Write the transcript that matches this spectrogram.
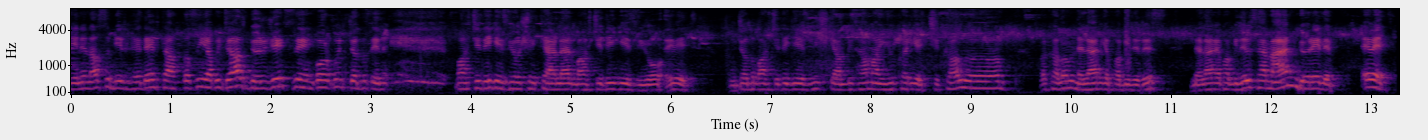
Seni nasıl bir hedef tahtası yapacağız göreceksin. Korkunç cadı seni. Bahçede geziyor şekerler bahçede geziyor. Evet bu cadı bahçede gezmişken biz hemen yukarıya çıkalım. Bakalım neler yapabiliriz. Neler yapabiliriz hemen görelim. Evet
